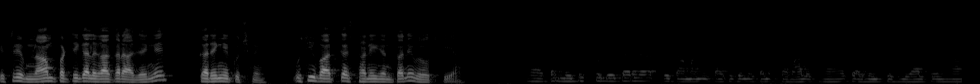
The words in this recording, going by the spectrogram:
कि सिर्फ़ नाम पट्टिका लगाकर आ जाएँगे करेंगे कुछ नहीं। उसी बात का स्थानीय जनता ने विरोध किया है। आ, सर नोटिस को लेकर एक आम आदमी पार्टी के नेता ने सवाल उठाया है कि अरविंद केजरीवाल के यहाँ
